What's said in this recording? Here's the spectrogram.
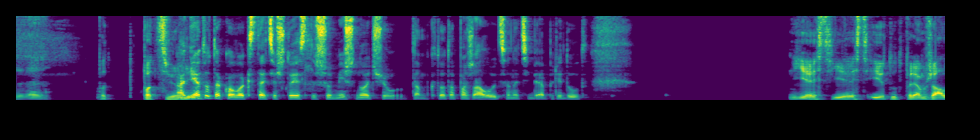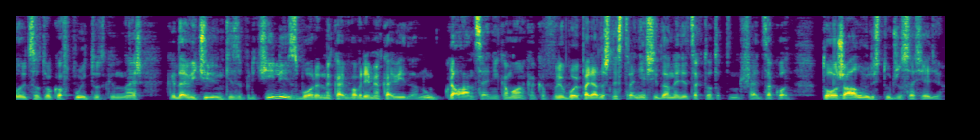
Э, под. А нету такого, кстати, что если шумишь ночью, там кто-то пожалуется на тебя, придут, есть, есть. И тут прям жалуются только в путь. Тут, знаешь, когда вечеринки запретили, сборы на, во время ковида, ну, голландцы, они, кому, как в любой порядочной стране, всегда найдется кто-то, кто нарушает закон, то жаловались тут же соседи.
